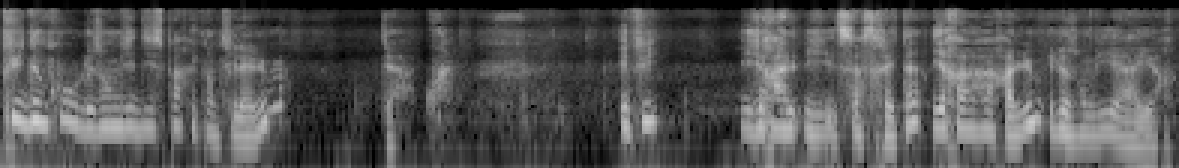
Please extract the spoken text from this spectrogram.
Puis d'un coup, le zombie disparaît quand il allume. T'es là, quoi? Et puis, ça se rééteint, il rallume et le zombie est ailleurs.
